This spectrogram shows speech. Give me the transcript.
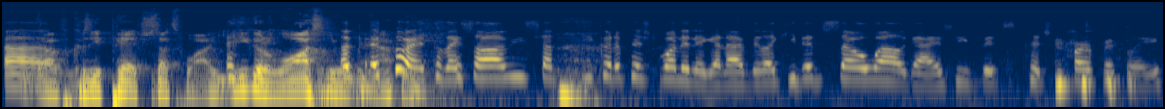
Because Um, he pitched. That's why he could have lost. He of course, because I saw him. He stepped, he could have pitched one inning, and I'd be like, he did so well, guys. He pitched, pitched perfectly.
